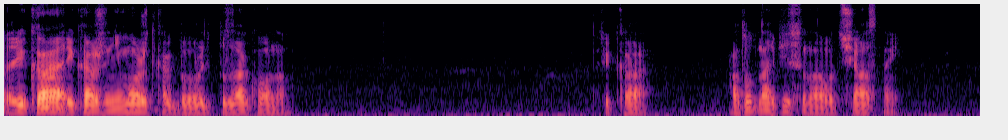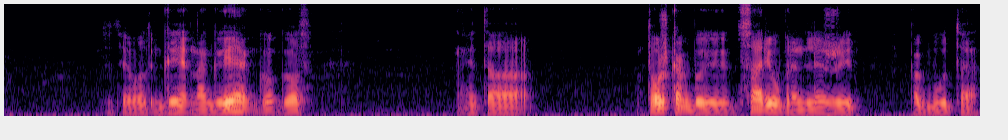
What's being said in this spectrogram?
Река, река же не может как бы вроде по закону. Река. А тут написано вот частный. Это вот Г на Г, гос. Это тоже как бы царю принадлежит, как будто.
